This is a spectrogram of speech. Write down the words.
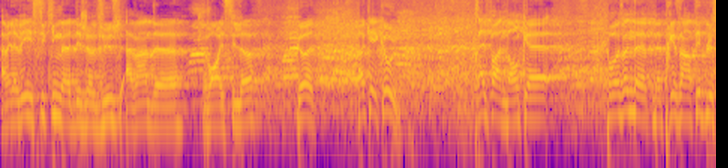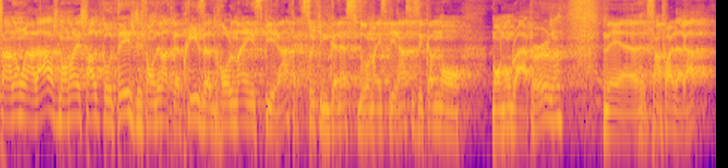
À main levée, ici, qui m'a déjà vu avant de me voir ici, là? Good. OK, cool. Très le fun. Donc, euh, pas besoin de me, présenter plus en long ou en large. Mon nom est Charles Côté. J'ai fondé l'entreprise Drôlement Inspirant. Fait que ceux qui me connaissent Drôlement Inspirant, c'est comme mon, mon nom de rapper, là. mais euh, sans faire de rap.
